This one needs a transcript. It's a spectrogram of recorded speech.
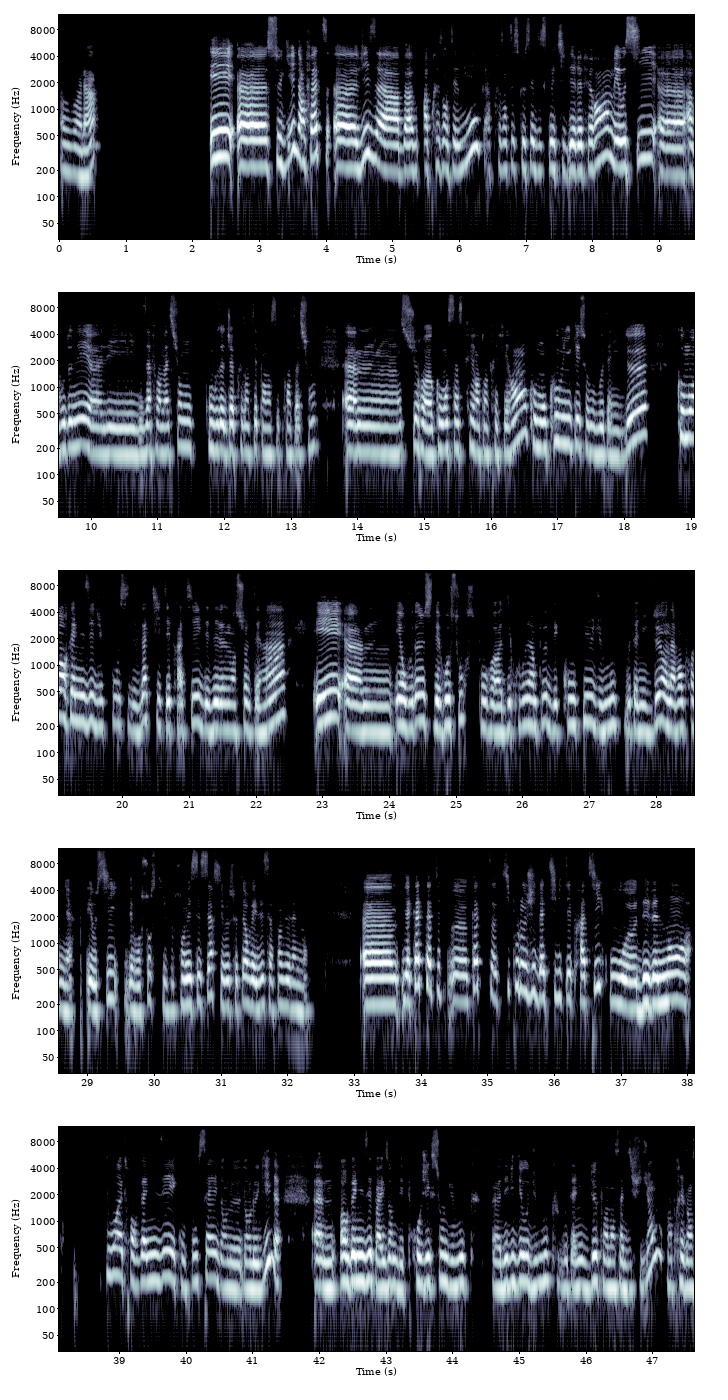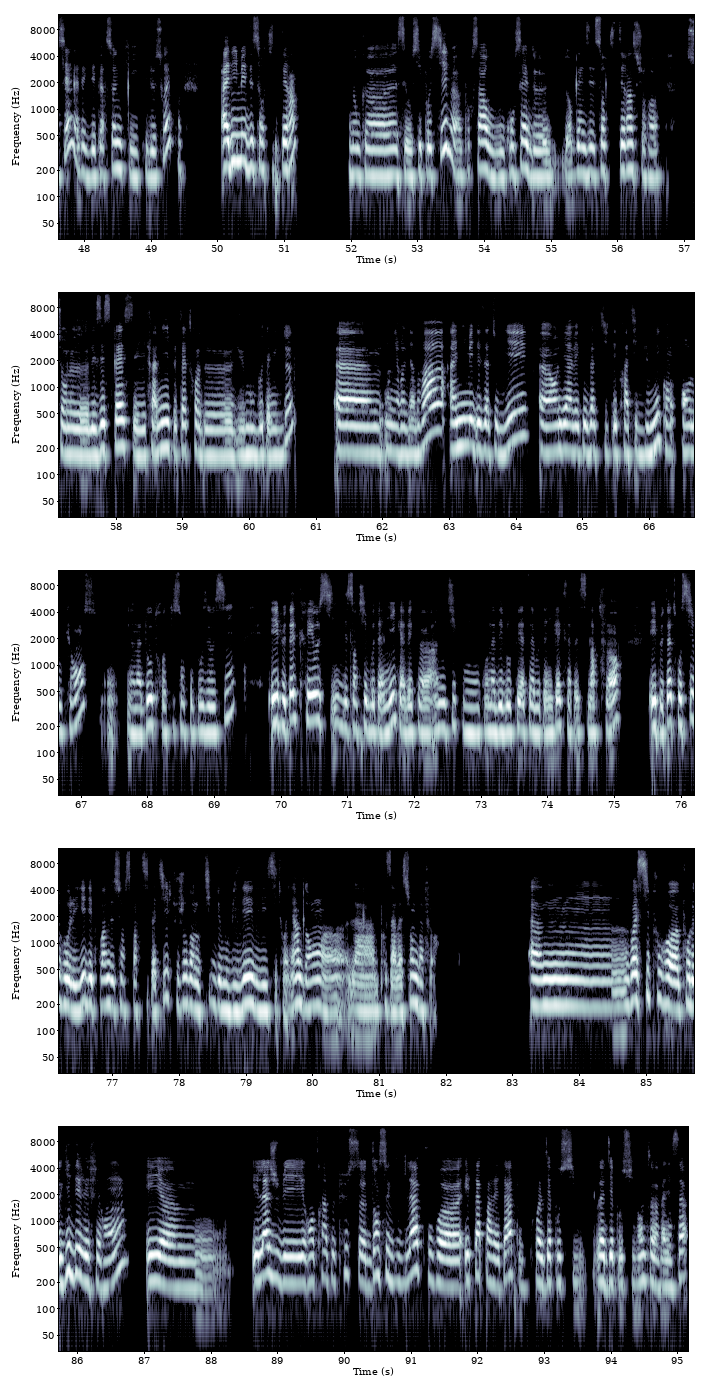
Voilà. Et euh, ce guide, en fait, euh, vise bah, à, présenter le MOOC, à présenter ce que c'est le dispositif des référents, mais aussi euh, à vous donner les, informations qu'on vous a déjà présentées pendant cette présentation sur comment s'inscrire en tant que référent, comment communiquer sur le Botanique 2, comment organiser du coup aussi des activités pratiques, des événements sur le terrain, et, et, on vous donne aussi des ressources pour découvrir un peu des contenus du MOOC Botanique 2 en avant-première et aussi des ressources qui vous sont nécessaires si vous souhaitez organiser certains événements. il y a quatre, typologies d'activités pratiques ou d'événements pouvant être organisés et qu'on conseille dans le, dans le guide. organiser par exemple des projections du MOOC des vidéos du MOOC Botanique 2 pendant sa diffusion en présentiel avec des personnes qui, le souhaitent, animer des sorties de terrain. Donc, c'est aussi possible. Pour ça, on vous conseille d'organiser des sorties de terrain sur, sur les espèces et les familles peut-être du MOOC Botanique 2. on y reviendra. Animer des ateliers en lien avec les activités pratiques du MOOC en l'occurrence. Il y en a d'autres qui sont proposés aussi et peut-être créer aussi des sentiers botaniques avec un outil qu'on a développé à Terra Botanica qui s'appelle SmartFloor, et peut-être aussi relayer des programmes de sciences participatives, toujours dans l'optique de mobiliser les citoyens dans euh, la préservation de la flore. Euh, voici pour, pour le guide des référents. Et, et là, je vais rentrer un peu plus dans ce guide-là pour étape par étape, pour la diapo, suivante, Vanessa.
